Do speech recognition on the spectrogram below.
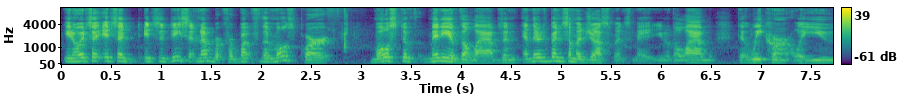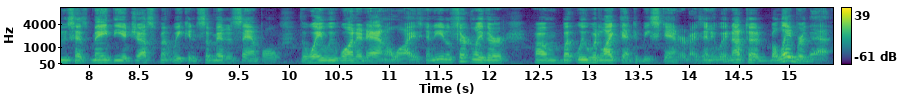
You know, it's a it's a it's a decent number for but for the most part, most of many of the labs and, and there's been some adjustments made. You know the lab that we currently use has made the adjustment. We can submit a sample the way we want it analyzed. And you know certainly there um, but we would like that to be standardized. Anyway not to belabor that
